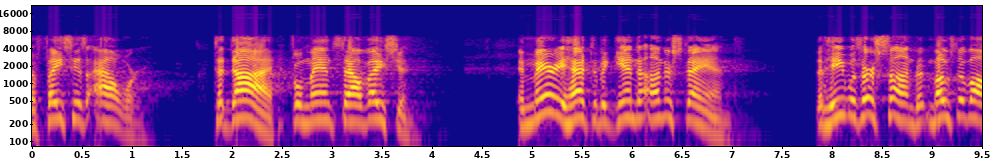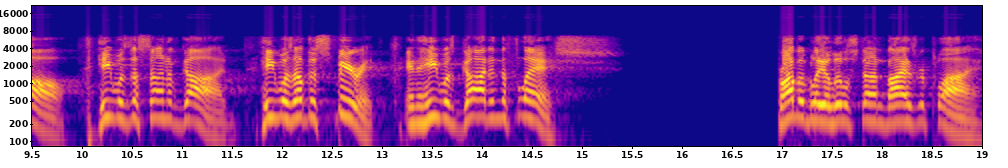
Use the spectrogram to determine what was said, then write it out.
to face his hour, to die for man's salvation. And Mary had to begin to understand that he was her son, but most of all, he was the Son of God. He was of the Spirit, and he was God in the flesh. Probably a little stunned by his reply,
